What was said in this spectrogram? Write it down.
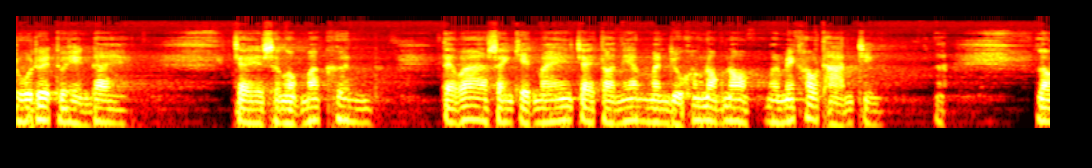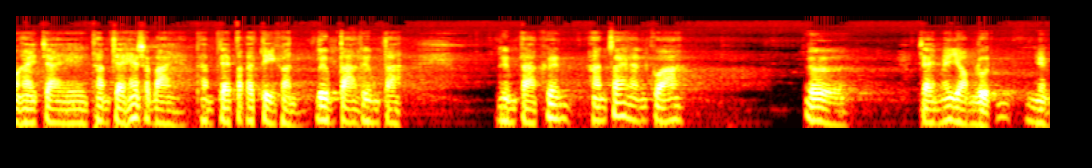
รู้ด้วยตัวเองได้ ใจสงบมากขึ้น แต่ว่าสังเกตไหมใจตอนนี้มันอยู่ข้างนอกๆมันไม่เข้าฐานจริงลองหายใจทำใจให้สบายทำใจปกติก่อน ลืมตาลืมตา ลืมตาขึ้น หันซ้ายหันขวาเออ ใจไม่ยอมหลุดยัง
